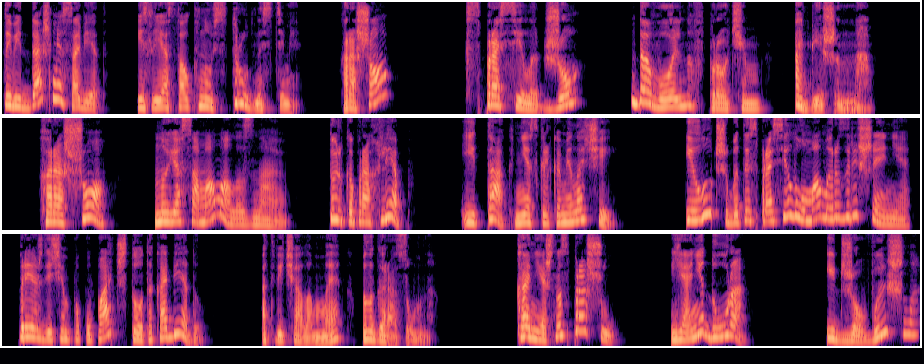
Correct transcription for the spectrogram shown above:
Ты ведь дашь мне совет, если я столкнусь с трудностями? Хорошо?» Спросила Джо, довольно, впрочем, обиженно. «Хорошо, но я сама мало знаю, только про хлеб. И так, несколько мелочей. И лучше бы ты спросила у мамы разрешения, прежде чем покупать что-то к обеду», отвечала Мэг благоразумно. «Конечно, спрошу. Я не дура». И Джо вышла,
